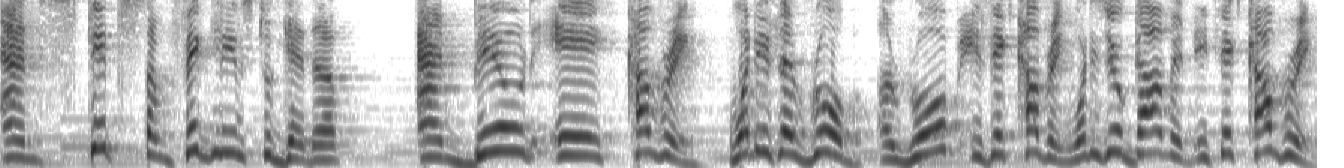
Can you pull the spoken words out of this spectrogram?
and stitch some fig leaves together and build a covering. What is a robe? A robe is a covering. What is your garment? It's a covering.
